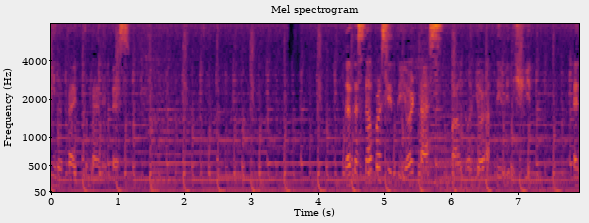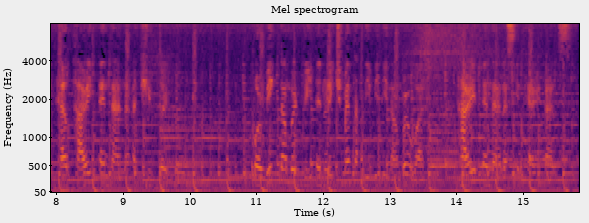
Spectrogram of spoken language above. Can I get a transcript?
phenotype to manifest. Let us now proceed to your task found on your activity sheet and help Harriet and Nana achieve their goal. For week number 3, enrichment activity number 1, Harriet and Nana's inheritance.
